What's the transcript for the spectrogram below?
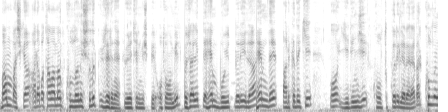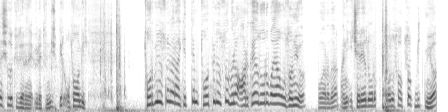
bambaşka. Araba tamamen kullanışlılık üzerine üretilmiş bir otomobil. Özellikle hem boyutlarıyla hem de arkadaki o 7. koltuklarıyla beraber kullanışlılık üzerine üretilmiş bir otomobil. Torpidosunu merak ettim. Torpidosu böyle arkaya doğru bayağı uzanıyor bu arada. Hani içeriye doğru kolu sok sok bitmiyor.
